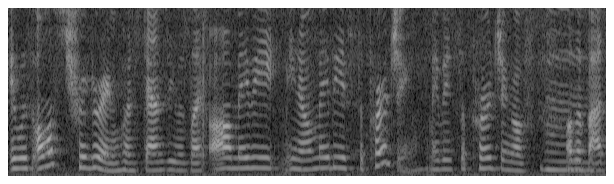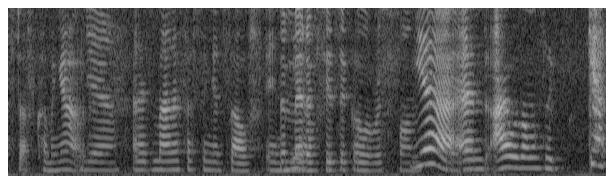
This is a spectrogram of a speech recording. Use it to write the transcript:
it was almost triggering when Stanzi was like, oh maybe you know maybe it's the purging, maybe it's the purging of all the Mm. bad stuff coming out, Yeah. and it's manifesting itself in the you know, metaphysical response. yeah, and I was almost like, get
